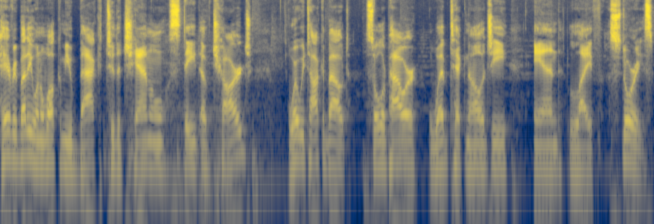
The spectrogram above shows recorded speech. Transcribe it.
Hey, everybody, I want to welcome you back to the channel State of Charge, where we talk about solar power, web technology, and life stories.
